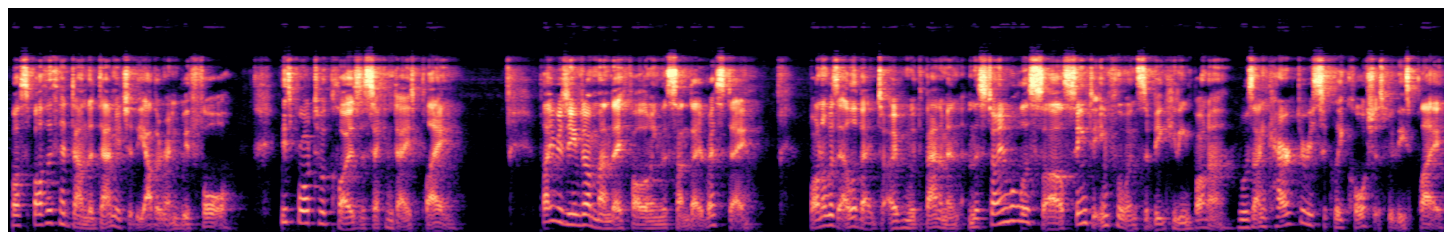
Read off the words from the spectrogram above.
while Spofforth had done the damage at the other end with 4. This brought to a close the second day's play. Play resumed on Monday following the Sunday rest day. Bonnor was elevated to open with Bannerman, and the Stonewaller's style seemed to influence the big hitting Bonnor, who was uncharacteristically cautious with his play.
